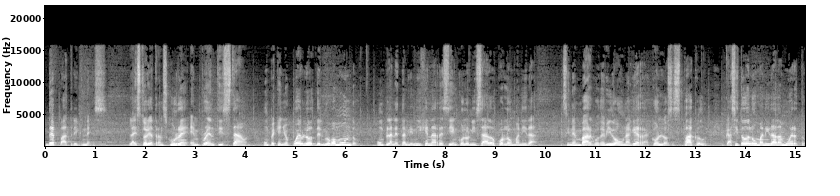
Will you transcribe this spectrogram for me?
de Patrick Ness. La historia transcurre en Prentice Town, un pequeño pueblo del Nuevo Mundo, un planeta alienígena recién colonizado por la humanidad. Sin embargo, debido a una guerra con los Spackle, casi toda la humanidad ha muerto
